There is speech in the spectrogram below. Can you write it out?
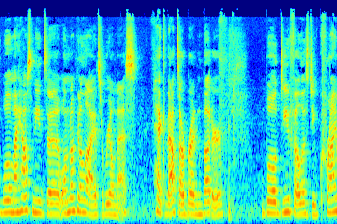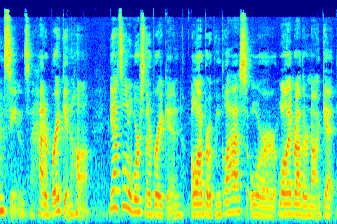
Well, my house needs a. Well, I'm not gonna lie, it's a real mess. Heck, that's our bread and butter. well, do you fellas do crime scenes? Had a break in, huh? Yeah, it's a little worse than a break in. A lot of broken glass, or well, I'd rather not get.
